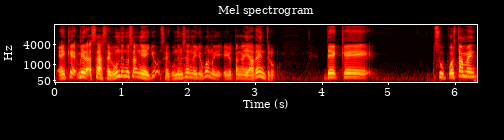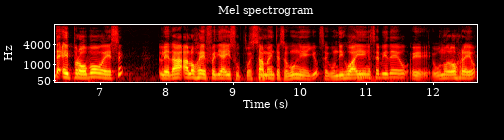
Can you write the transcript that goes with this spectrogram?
es que, mira, o sea, según denuncian ellos, según denuncian ellos, bueno, ellos están ahí adentro, de que supuestamente el probó ese le da a los jefes de ahí, supuestamente, según ellos, según dijo ahí en ese video, eh, uno de los reos,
